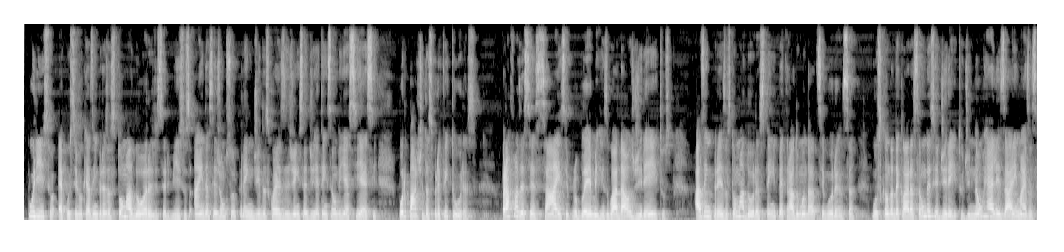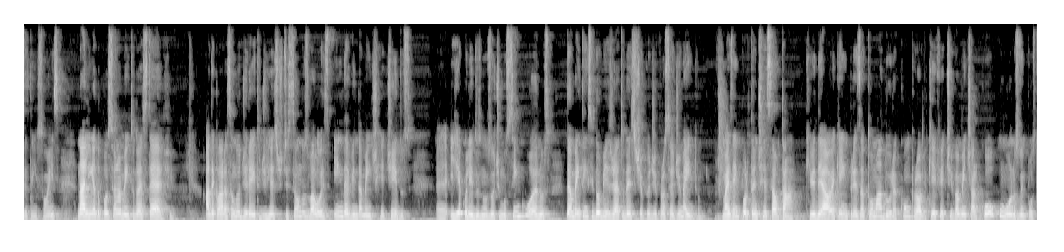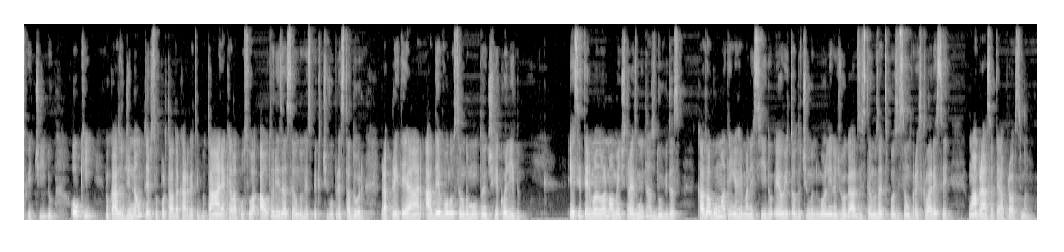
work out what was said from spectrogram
Por isso, é possível que as empresas tomadoras de serviços ainda sejam surpreendidas com a exigência de retenção do ISS por parte das prefeituras. Para fazer cessar esse problema e resguardar os direitos, as empresas tomadoras têm impetrado o mandado de segurança, buscando a declaração desse direito de não realizarem mais as retenções na linha do posicionamento do STF. A declaração do direito de restituição dos valores indevidamente retidos eh, e recolhidos nos últimos cinco anos também tem sido objeto desse tipo de procedimento. Mas é importante ressaltar que o ideal é que a empresa tomadora comprove que efetivamente arcou com o ônus do imposto retido ou que, no caso de não ter suportado a carga tributária, que ela possua autorização do respectivo prestador para pleitear a devolução do montante recolhido. Esse termo normalmente traz muitas dúvidas. Caso alguma tenha remanescido, eu e todo o time do Molina Advogados estamos à disposição para esclarecer. Um abraço até a próxima.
